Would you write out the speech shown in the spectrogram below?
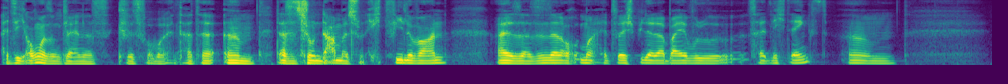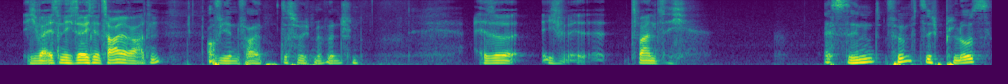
als ich auch mal so ein kleines Quiz vorbereitet hatte, ähm, dass es schon damals schon echt viele waren. Also da sind dann auch immer ein, zwei Spieler dabei, wo du es halt nicht denkst. Ähm, ich weiß nicht, soll ich eine Zahl raten? Auf jeden Fall, das würde ich mir wünschen. Also, ich 20. Äh, es sind 50 plus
